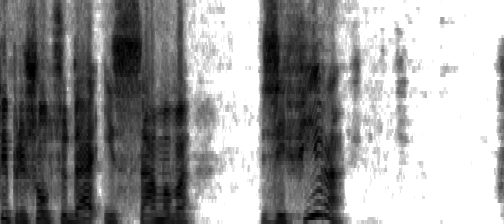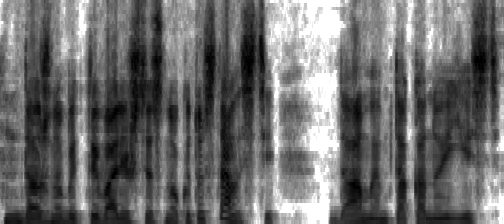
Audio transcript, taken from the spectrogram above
ты пришел сюда из самого Зефира? Должно быть, ты валишься с ног от усталости. Да, мэм, так оно и есть.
